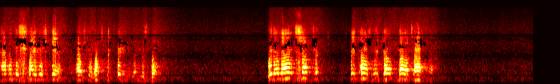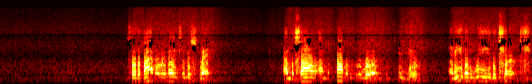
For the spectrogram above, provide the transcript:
haven't the slightest hint as to what's contained in this book. We don't know its subject because we don't know its author. So the Bible remains a mystery. And the sorrow and the problems of the world continue. And even we, the church,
